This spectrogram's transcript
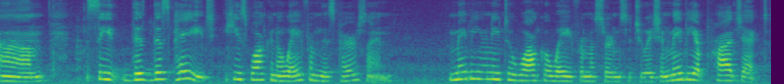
Um, see, th this page, he's walking away from this person. Maybe you need to walk away from a certain situation. Maybe a project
